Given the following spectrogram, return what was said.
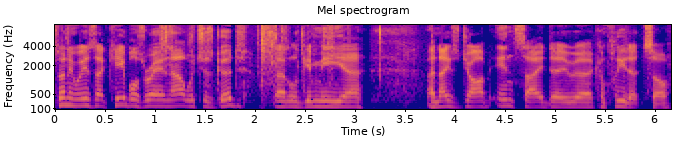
So anyways, that cable's ran now, which is good. That'll give me uh, a nice job inside to uh, complete it, so.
